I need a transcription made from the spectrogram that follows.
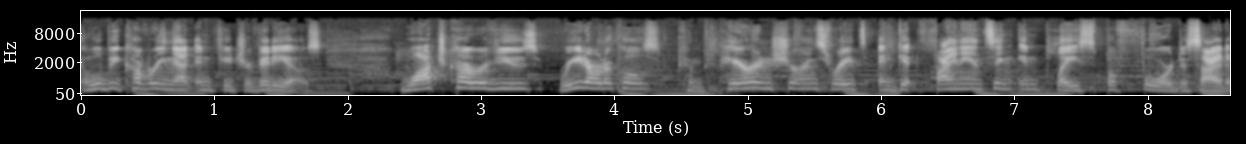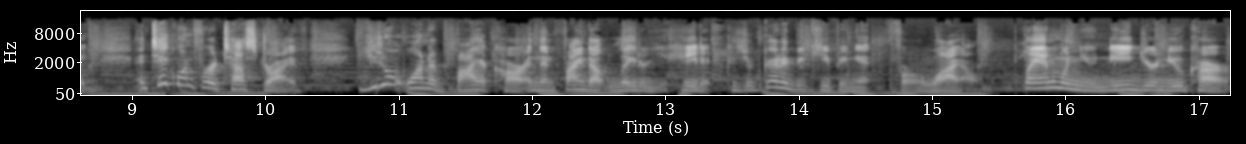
and we'll be covering that in future videos. Watch car reviews, read articles, compare insurance rates, and get financing in place before deciding. And take one for a test drive. You don't want to buy a car and then find out later you hate it, because you're going to be keeping it for a while. Plan when you need your new car.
